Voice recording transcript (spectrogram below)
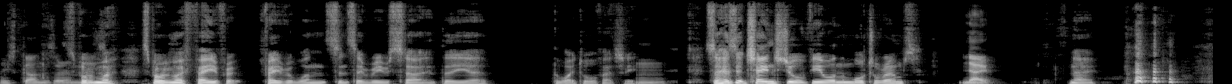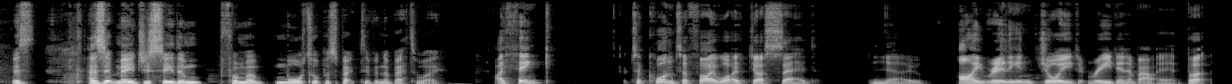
Those guns are. It's probably my it's probably my favorite favorite one since they restarted the uh, the White Dwarf. Actually, mm. so has it changed your view on the Mortal Realms? No, no. Is has it made you see them from a mortal perspective in a better way? I think to quantify what I've just said, no. I really enjoyed reading about it, but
